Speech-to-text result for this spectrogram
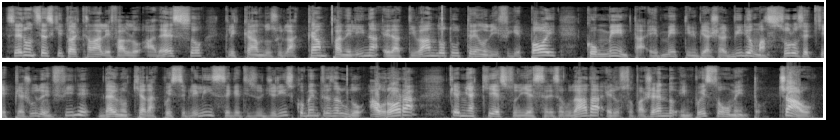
Se non sei iscritto al canale fallo adesso cliccando sulla campanellina ed attivando tutte le notifiche. Poi commenta e metti mi piace al video, ma solo se ti è piaciuto. Infine, dai un'occhiata a queste playlist che ti suggerisco mentre saluto Aurora che mi ha chiesto di essere salutata e lo sto facendo in questo momento. Ciao!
